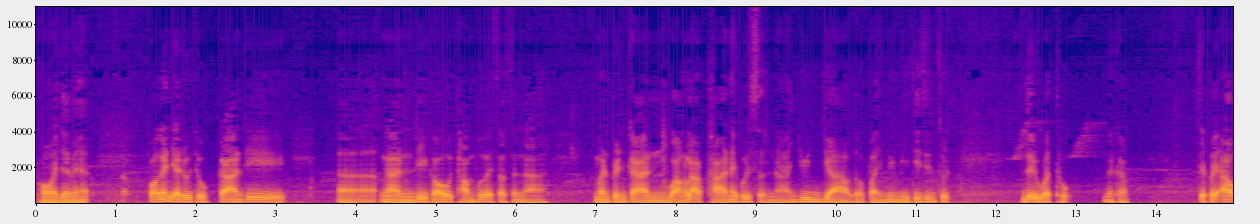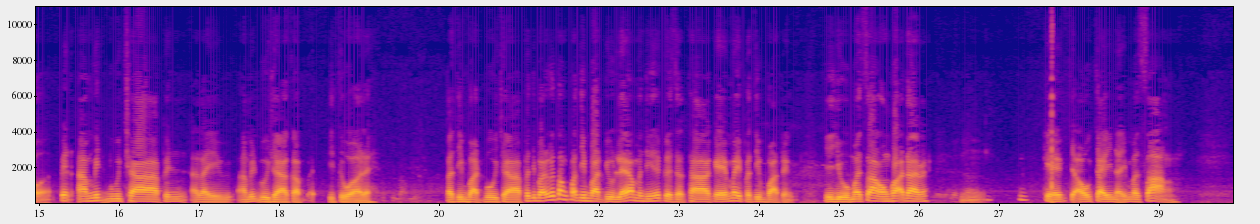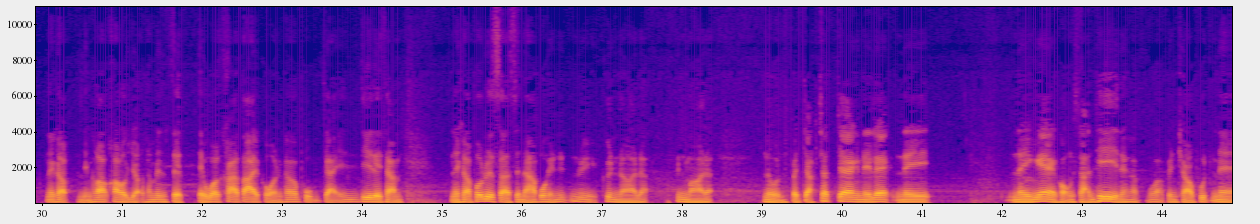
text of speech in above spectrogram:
พอใจไหมฮะเพราะงั้นอย่าดูถูกการที่อ่างานที่เขาทำเพื่อศาสนา มันเป็นการวางรากฐานให้พุทธศาสนายืนยาวต่อไปไม่มีที่สิ้นสุดด้วยวัตถุนะครับ จะไปเอาเป็นอามิตบูชาเป็นอะไรอามิตบูชากับอีตัวอะไรปฏิบัติบูชา ปฏิบัติก็ต้องปฏิบัติอยู่แล้ว มันถึงจะเกิดศรัทธาแกไม่ปฏิบัติ อยู่ๆมาสร้างองค์พระได้ไหมแกจะเอาใจไหนมาสร้างนะครับอย่างเขาเขาอยากทำเป็นเสร็จ แต่ว่าข้าตายก่อนเขาก็ภูมิใจที่ได้ทำนะครับ เพราะด้วยศาสนาพอเห็นนี่ขึ้นมาแล้วขึ้นมาแล้วโน่นประจักษ์ชัดแจ้งในแรกในในแง่ของสถานที่นะครับ ว่าเป็นชาวพุทธแน่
